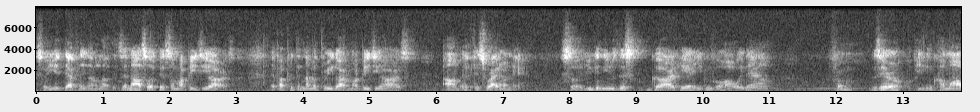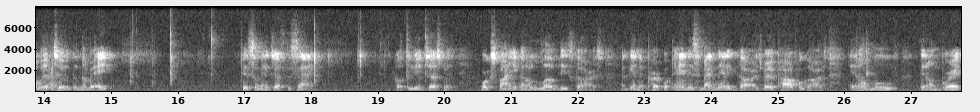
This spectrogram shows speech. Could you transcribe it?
So you're definitely gonna love this. And also it fits on my BGRs. If I put the number three guard on my BGRs, um, it fits right on there. So you can use this 0, or you can come all the way up to the number 8. Fits on there just the same. Go through the adjustment, works fine. You're going to love these guards. Again, the purple and this magnetic guards, very powerful guards. They don't move, they don't break.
